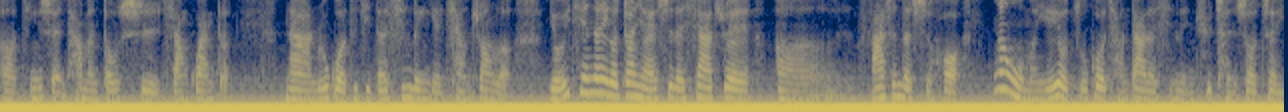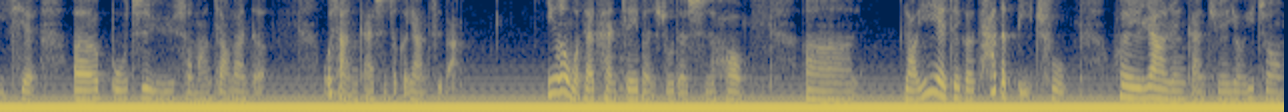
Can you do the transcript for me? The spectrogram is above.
呃精神他们都是相关的。那如果自己的心灵也强壮了，有一天那个断崖式的下坠，呃。发生的时候，那我们也有足够强大的心灵去承受这一切，而不至于手忙脚乱的。我想应该是这个样子吧。因为我在看这一本书的时候，呃，老爷爷这个他的笔触会让人感觉有一种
